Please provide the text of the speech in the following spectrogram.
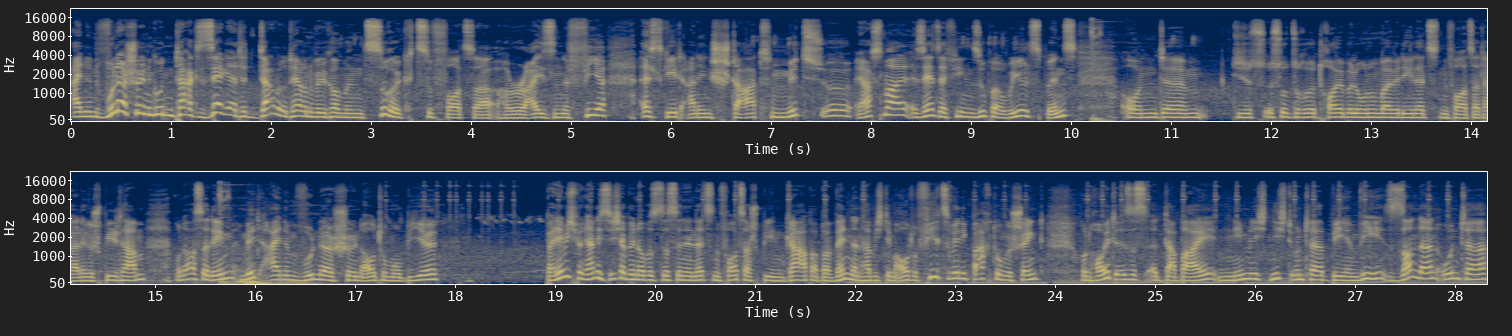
Einen wunderschönen guten Tag, sehr geehrte Damen und Herren, willkommen zurück zu Forza Horizon 4. Es geht an den Start mit äh, erstmal sehr, sehr vielen Super Wheel Spins und ähm, das ist unsere treue Belohnung, weil wir die letzten Forza-Teile gespielt haben. Und außerdem mit einem wunderschönen Automobil, bei dem ich mir gar nicht sicher bin, ob es das in den letzten Forza-Spielen gab, aber wenn, dann habe ich dem Auto viel zu wenig Beachtung geschenkt und heute ist es äh, dabei, nämlich nicht unter BMW, sondern unter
